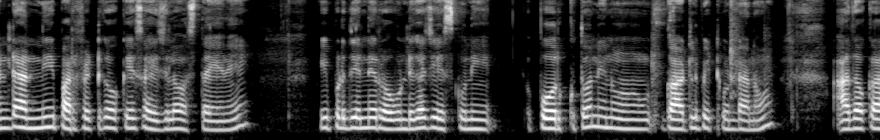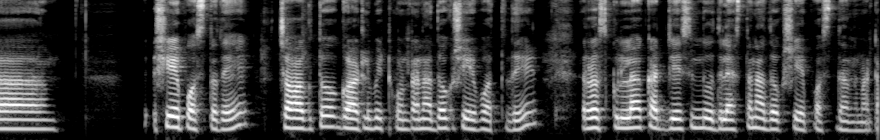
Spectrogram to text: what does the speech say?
అంటే అన్నీ పర్ఫెక్ట్గా ఒకే సైజులో వస్తాయని. ఇప్పుడు దీన్ని రౌండ్గా చేసుకుని పోర్క్తో నేను ఘాట్లు పెట్టుకుంటాను. అదొక షేప్ వస్తుంది. చాకుతో ఘాట్లు పెట్టుకుంటాను అదొక షేప్ వస్తుంది రసగుల్లా కట్ చేసింది వదిలేస్తాను అదొక షేప్ వస్తుంది అనమాట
